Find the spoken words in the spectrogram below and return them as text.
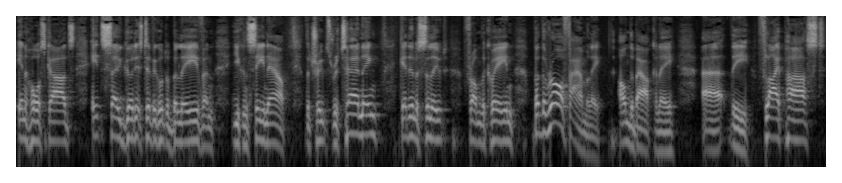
in Horse Guards. It's so good, it's difficult to believe. And you can see now the troops returning, getting a salute from the Queen. But the royal family on the balcony, uh, the fly past,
